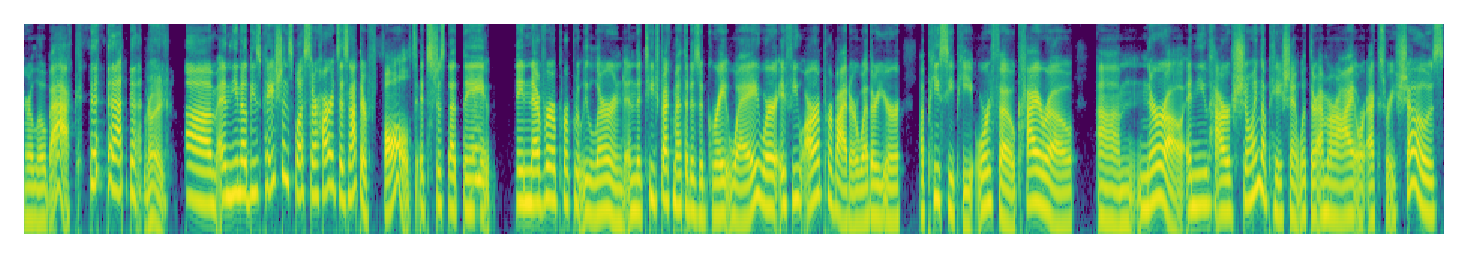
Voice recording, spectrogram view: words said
in their low back. right. Um, and you know, these patients, bless their hearts, it's not their fault. It's just that they they never appropriately learned. And the teach back method is a great way where if you are a provider, whether you're a PCP, ortho, chiro, um, neuro, and you are showing a patient what their MRI or X ray shows,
